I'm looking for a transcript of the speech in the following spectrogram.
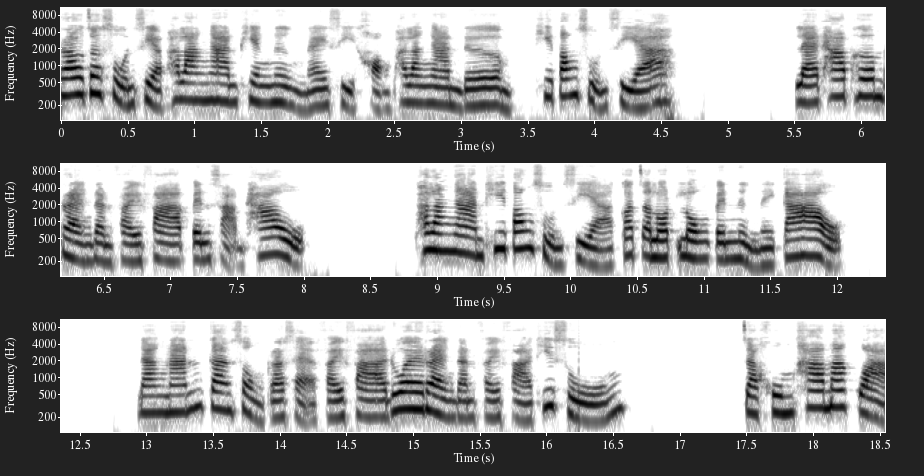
เราจะสูญเสียพลังงานเพียงหนึ่งในสี่ของพลังงานเดิมที่ต้องสูญเสีย และถ้าเพิ่มแรงดันไฟฟ้าเป็นสามเท่า พลังงานที่ต้องสูญเสียก็จะลดลงเป็นหนึ่งในเก้าดังนั้นการส่งกระแสไฟฟ้าด้วยแรงดันไฟฟ้าที่สูง จะคุ้มค่ามากกว่า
